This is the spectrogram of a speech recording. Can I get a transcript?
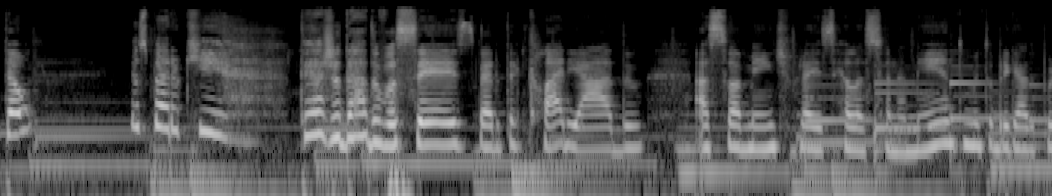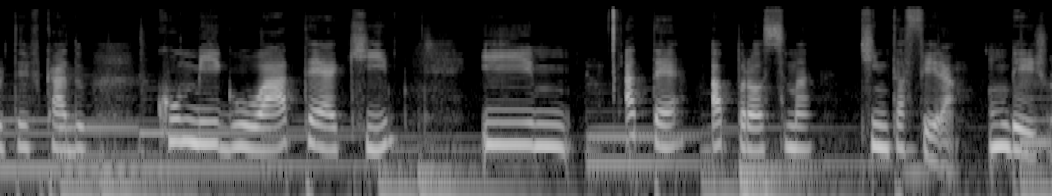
Então, eu espero que tenha ajudado vocês, espero ter clareado a sua mente para esse relacionamento. Muito obrigada por ter ficado comigo até aqui e até a próxima quinta-feira. Um beijo.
